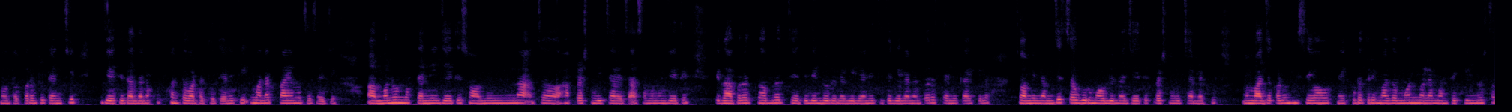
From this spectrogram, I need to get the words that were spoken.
नव्हतं. परंतु त्यांची जे आहे ते दादांना खूप खंत वाटत होती आणि ती मनात कायमच असायची. म्हणून मग त्यांनी जे आहे ते स्वामींनाच हा प्रश्न विचारायचा. असं म्हणून जे आहे ते घाबरत घाबरत जे आहे ते दिंडोरीला गेले आणि तिथे गेल्यानंतरच त्यांनी काय केलं? स्वामींना म्हणजेच गुरुमाऊलींना जे आहे ते प्रश्न विचारला की माझ्याकडून ही सेवा होत नाही. कुठंतरी माझं मन मला म्हणते की नुसतं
